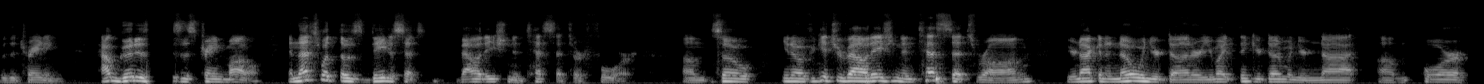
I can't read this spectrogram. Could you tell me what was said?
with the training? How good is this trained model? And that's what those data sets, validation and test sets are for. Um, so, you know, if you get your validation and test sets wrong, you're not going to know when you're done, or you might think you're done when you're not, um, or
